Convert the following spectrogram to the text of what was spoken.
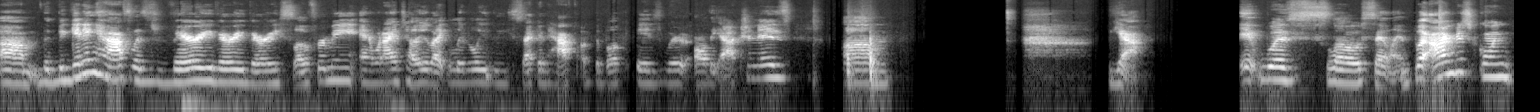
Um, the beginning half was very, very, very slow for me, and when I tell you, like literally the second half of the book is where all the action is. Um, yeah, it was slow sailing, but I'm just going.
